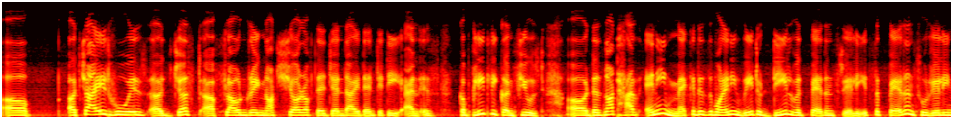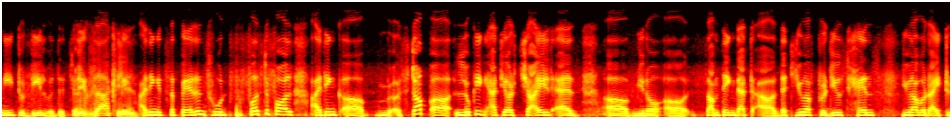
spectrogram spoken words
uh, a child who is uh, just uh, floundering, not sure of their gender identity, and is completely confused, uh, does not have any mechanism or any way to deal with parents really. It's the parents who really need to deal with the child. Exactly. I think it's the parents who, first of all, I think uh, stop uh, looking at your child as, uh, you know, uh, something that uh, that you have produced. Hence, you have a right to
